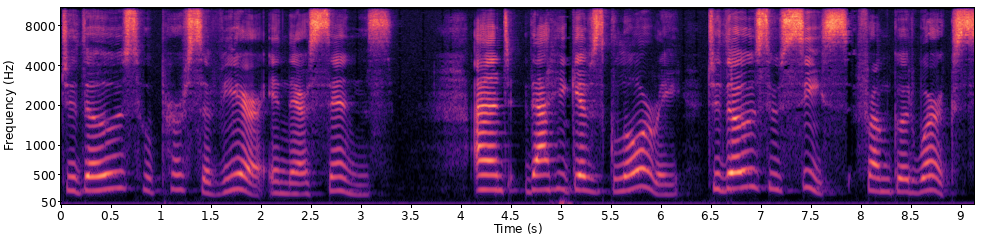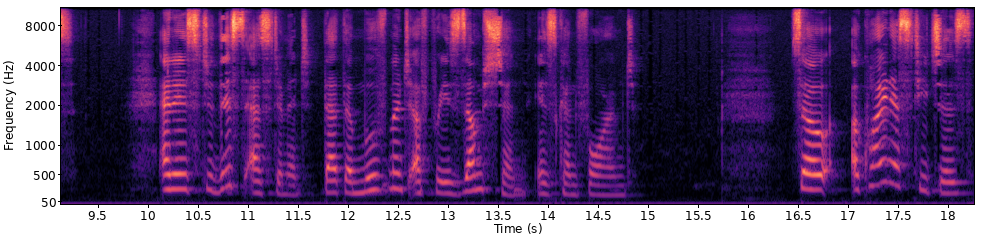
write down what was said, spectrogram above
to those who persevere in their sins, and that he gives glory to those who cease from good works. And it is to this estimate that the movement of presumption is conformed. So Aquinas teaches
